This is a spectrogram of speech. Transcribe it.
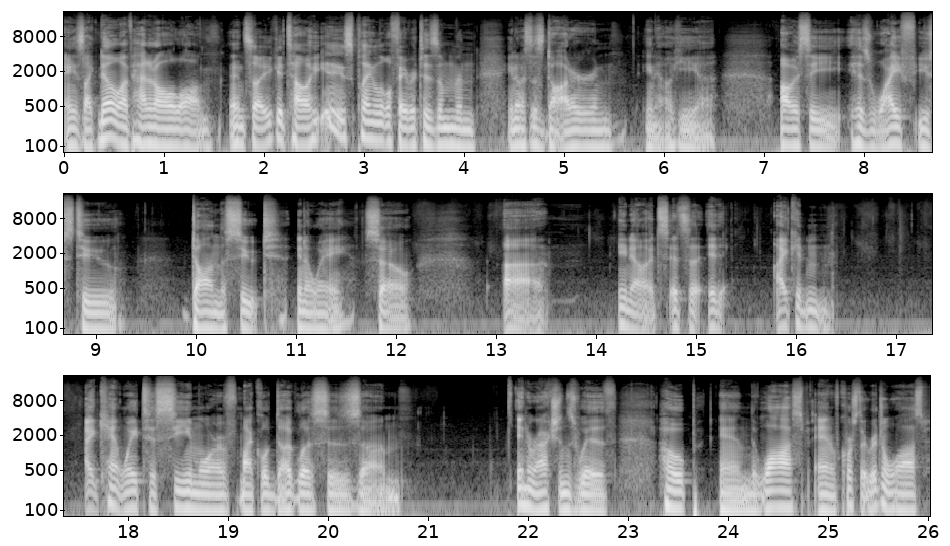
And he's like, no, I've had it all along. And so you could tell he, he's playing a little favoritism, and you know, it's his daughter, and you know, he uh, obviously his wife used to don the suit in a way. So, uh, you know, it's it's a it. I can I can't wait to see more of Michael Douglas's um, interactions with Hope and the Wasp, and of course the original Wasp,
